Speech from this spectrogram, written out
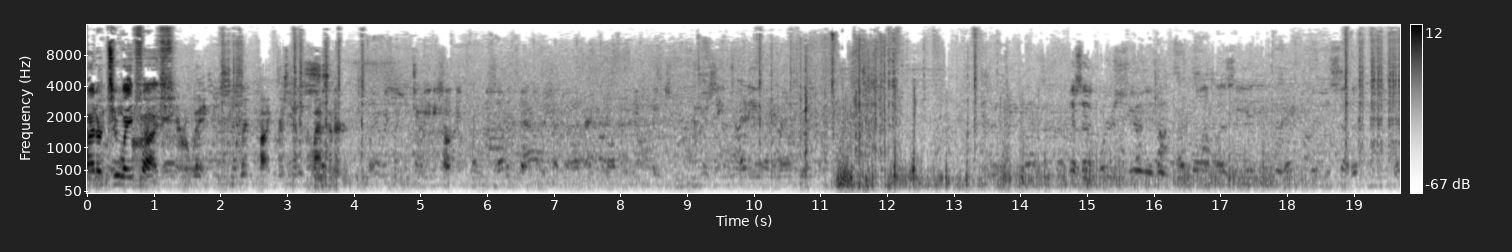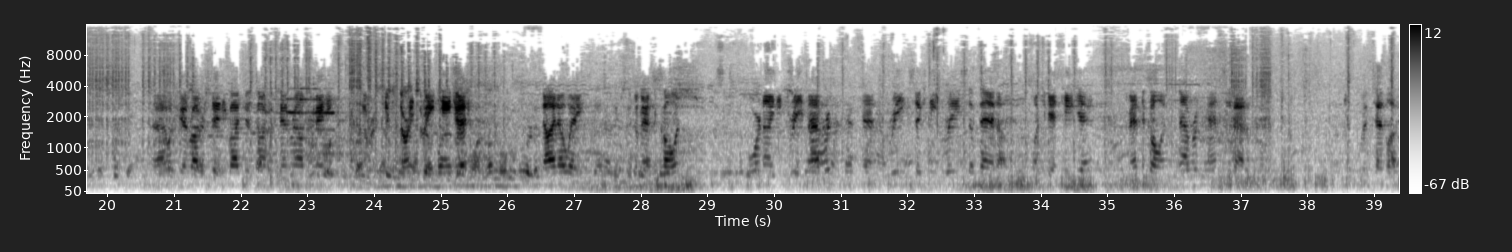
Rider 285. By Kristan Lassiter. 285. Yes, of course, here is Lazier, 57, Uh, once Roger standing by this time with 10 rounds remaining. Number 633, TJ. 908, Samantha Cohen. 493, Maverick. And 363, Savannah. Once again, TJ, Samantha Cohen, Maverick, and Savannah. With 10 left.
